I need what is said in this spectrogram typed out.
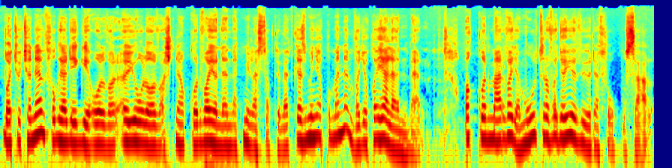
vagy hogyha nem fog eléggé olva, jól olvasni, akkor vajon ennek mi lesz a következmény, akkor már nem vagyok a jelenben. Akkor már vagy a múltra, vagy a jövőre fókuszálok.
